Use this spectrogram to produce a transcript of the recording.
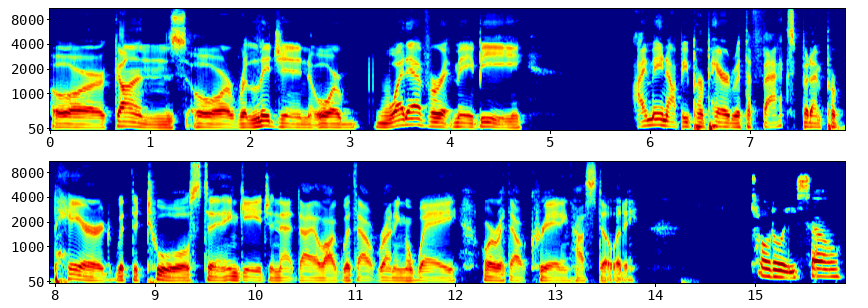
or guns or religion or whatever it may be, I may not be prepared with the facts, but I'm prepared with the tools to engage in that dialogue without running away or without creating hostility. Totally. So,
